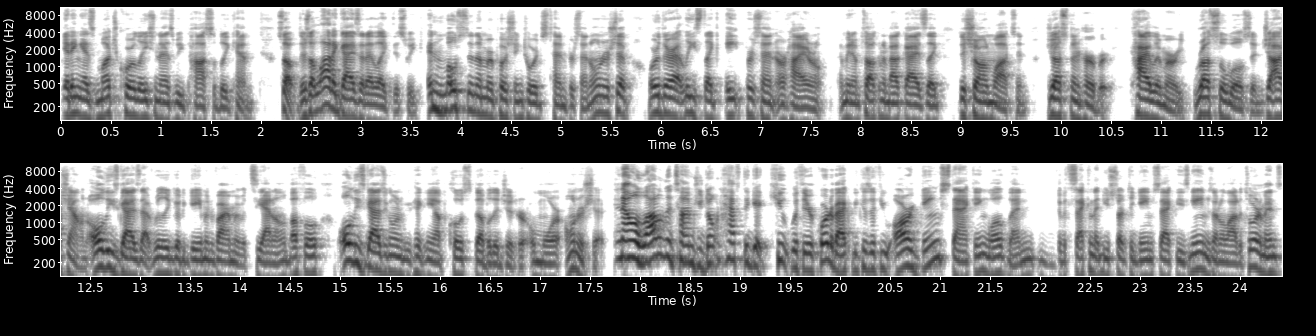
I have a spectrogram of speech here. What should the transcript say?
getting as much correlation as we possibly can. So there's a lot of guys that I like this week, and most of them are pushing towards 10% ownership, or they're at least like 8% or higher. I mean, I'm talking about guys like Deshaun Watson, Justin Herbert, Kyler Murray, Russell Wilson, Josh Allen, all these guys that really good game environment with Seattle and Buffalo, all these guys are going to be picking up close to double digit or more ownership. Now, a lot of the times you don't have to get cute with your quarterback because if you are game stacking, well, then the second that you start to game stack these games on a lot of tournaments,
